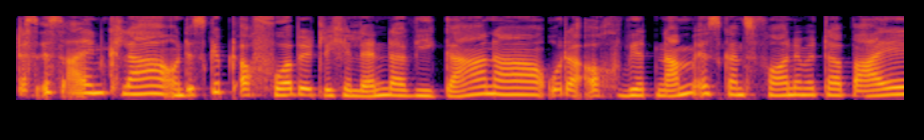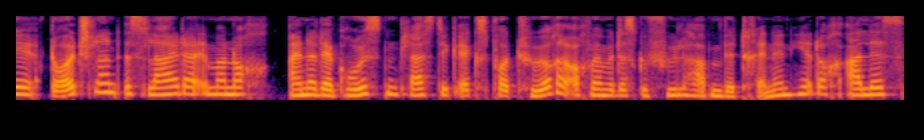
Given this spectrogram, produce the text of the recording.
Das ist allen klar und es gibt auch vorbildliche Länder wie Ghana oder auch Vietnam ist ganz vorne mit dabei. Deutschland ist leider immer noch einer der größten Plastikexporteure, auch wenn wir das Gefühl haben, wir trennen hier doch alles.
